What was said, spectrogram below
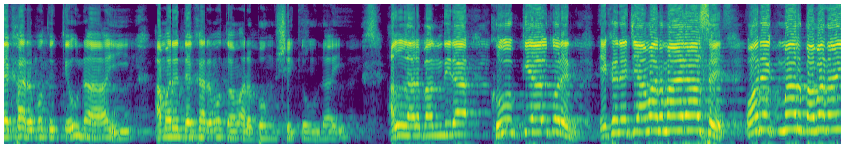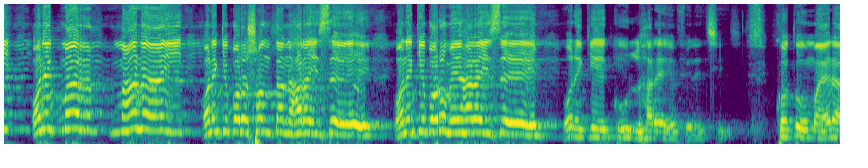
দেখার মতো কেউ নাই, আমারে দেখার মতো আমার বংশে কেউ নাই। আল্লাহর বান্দিরা খুব খেয়াল করেন, এখানে যে আমার মায়েরা আছে, অনেক মার বাবা নাই, অনেক মার মা নাই, অনেকে বড় সন্তান হারাইছে, অনেকে বড় মেয়ে হারাইছে, অনেকে কুল হারাই ফেলেছে। কত মায়েরা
